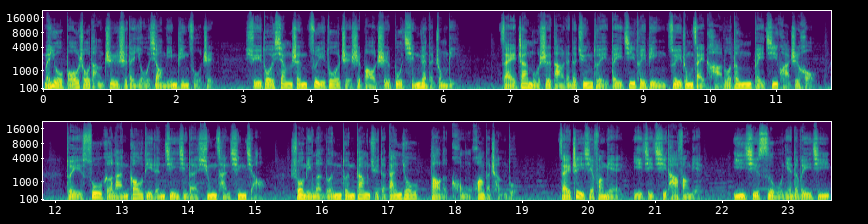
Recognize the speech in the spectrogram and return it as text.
没有保守党支持的有效民兵组织，许多乡绅最多只是保持不情愿的中立。在詹姆士党人的军队被击退，并最终在卡洛登被击垮之后。对苏格兰高地人进行的凶残清剿，说明了伦敦当局的担忧到了恐慌的程度。在这些方面以及其他方面，1745年的危机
